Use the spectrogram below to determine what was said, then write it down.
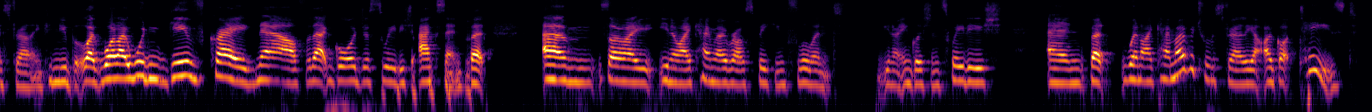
Australian. Can you like what I wouldn't give Craig now for that gorgeous Swedish accent? But um, so I, you know, I came over. I was speaking fluent, you know, English and Swedish, and but when I came over to Australia, I got teased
